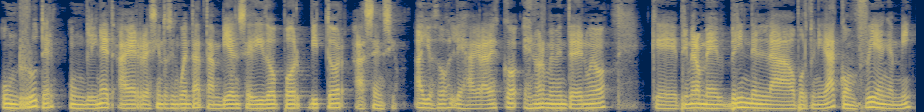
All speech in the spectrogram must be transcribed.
un router, un Glinet AR150, también cedido por Víctor Asensio. A ellos dos les agradezco enormemente de nuevo que primero me brinden la oportunidad, confíen en mí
